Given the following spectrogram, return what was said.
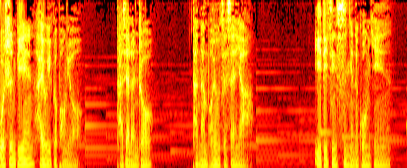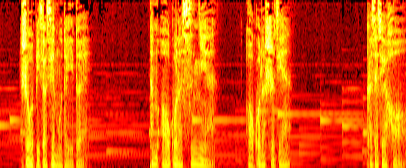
我身边还有一个朋友，她在兰州，她男朋友在三亚。异地近四年的光阴，是我比较羡慕的一对。他们熬过了思念，熬过了时间，可在最后，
